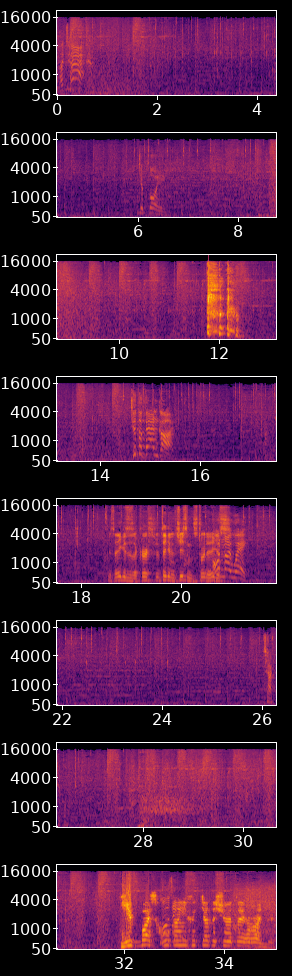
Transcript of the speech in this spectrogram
Attack! Deploying. This Aegis is a curse. Should have taken the cheese and destroyed the On Aegis. my way! Tactical. Ебать, сколько они хотят еще это играть, блядь.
